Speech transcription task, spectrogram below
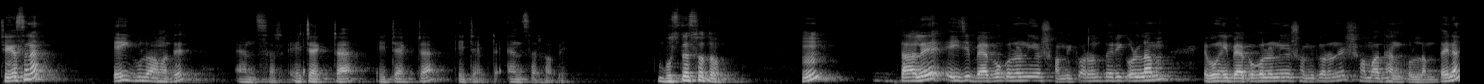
ঠিক আছে না? এইগুলো আমাদের অ্যান্সার এটা একটা এটা একটা এটা একটা অ্যান্সার হবে। বুঝতেছো তো? হুম? তাহলে এই যে ব্যবকলনীয় সমীকরণ তৈরি করলাম এবং এই ব্যবকলনীয় সমীকরণের সমাধান করলাম, তাই না?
